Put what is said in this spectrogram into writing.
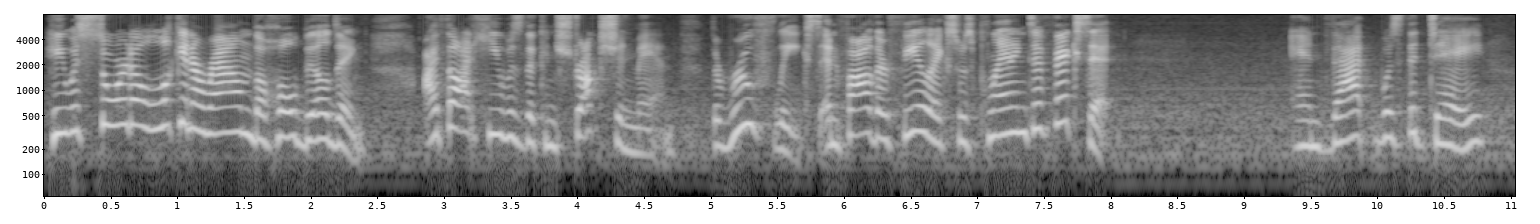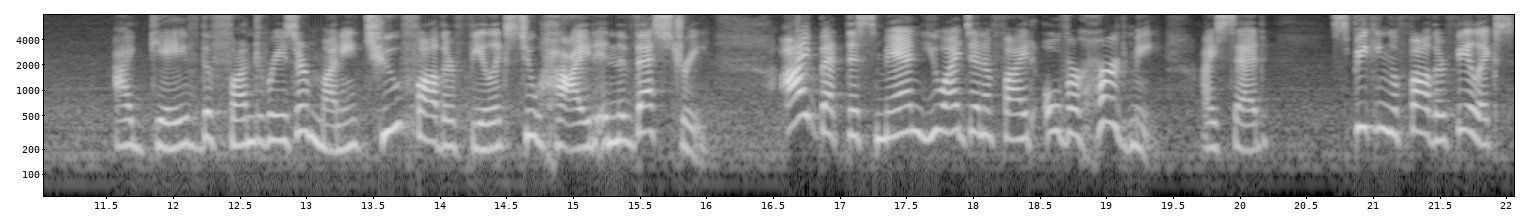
He was sort of looking around the whole building. I thought he was the construction man. The roof leaks, and Father Felix was planning to fix it. And that was the day I gave the fundraiser money to Father Felix to hide in the vestry. I bet this man you identified overheard me, I said. Speaking of Father Felix,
